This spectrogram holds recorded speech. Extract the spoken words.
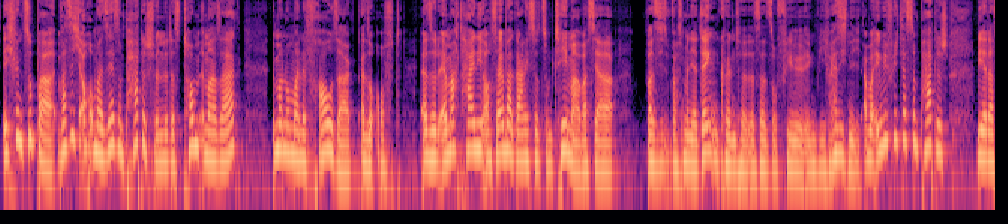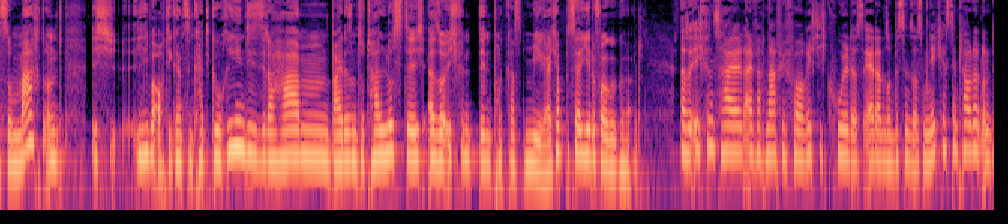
ich finde super. Was ich auch immer sehr sympathisch finde, dass Tom immer sagt, immer nur meine Frau sagt, also oft. Also er macht Heidi auch selber gar nicht so zum Thema, was ja, was, ich, was man ja denken könnte, dass er so viel irgendwie, weiß ich nicht. Aber irgendwie finde ich das sympathisch, wie er das so macht. Und ich liebe auch die ganzen Kategorien, die sie da haben. Beide sind total lustig. Also ich finde den Podcast mega. Ich habe bisher jede Folge gehört. Also ich find's halt einfach nach wie vor richtig cool, dass er dann so ein bisschen so aus dem Nähkästchen plaudert. Und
